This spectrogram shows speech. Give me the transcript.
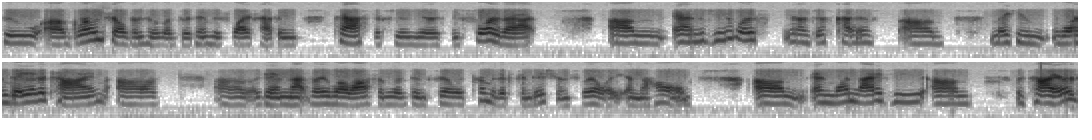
two uh, grown children who lived with him, his wife having passed a few years before that. Um, and he was, you know, just kind of um, making one day at a time. Uh, uh, again, not very well off and lived in fairly primitive conditions, really, in the home. Um, and one night he um, retired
